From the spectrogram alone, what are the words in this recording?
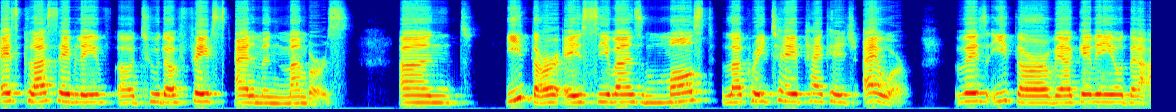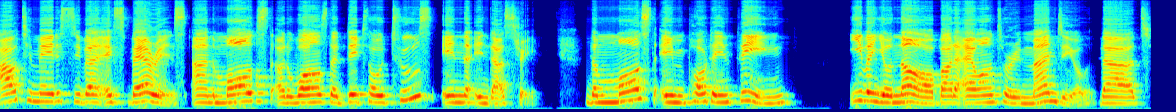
exclusively uh, to the fifth element members. And Ether is C1's most lucrative package ever. With Ether, we are giving you the ultimate C1 experience and most advanced digital tools in the industry. The most important thing, even you know, but I want to remind you that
